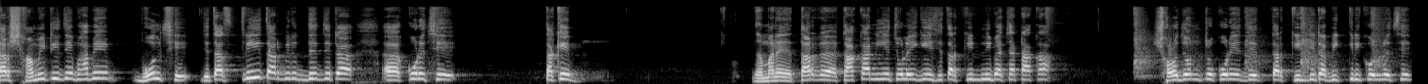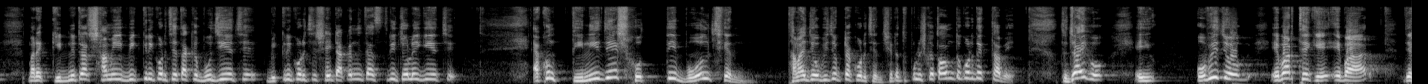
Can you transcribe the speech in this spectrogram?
তার স্বামীটি যেভাবে বলছে যে তার স্ত্রী তার বিরুদ্ধে যেটা করেছে, তাকে মানে তার টাকা নিয়ে চলে গিয়েছে, তার কিডনি বেচা টাকা, ষড়যন্ত্র করে যে তার কিডনিটা বিক্রি করেছে মানে কিডনিটার স্বামী বিক্রি করেছে, তাকে বুঝিয়েছে, বিক্রি করেছে, সেই টাকা নিয়ে তার স্ত্রী চলে গিয়েছে। এখন তিনি যে সত্যি বলছেন, থানায় যে অভিযোগটা করেছেন, সেটা তো পুলিশকে তদন্ত করে দেখতে হবে। তো যাই হোক, এই অভিযোগ এবার থেকে এবার যে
